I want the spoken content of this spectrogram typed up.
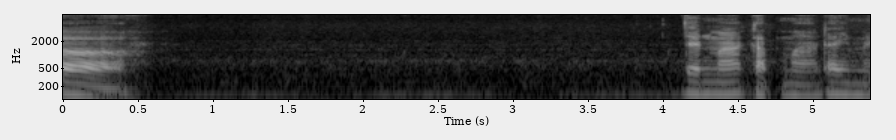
ก็ เดินม้ากลับมาได้ไหม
